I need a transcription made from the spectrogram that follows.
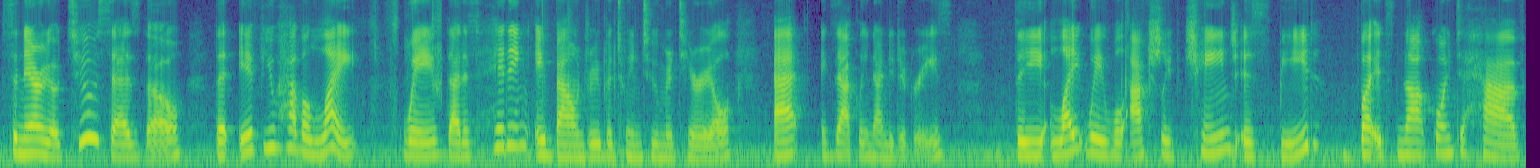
Scenario two says, though, that if you have a light wave that is hitting a boundary between two material at exactly 90 degrees, the light wave will actually change its speed, but it's not going to have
